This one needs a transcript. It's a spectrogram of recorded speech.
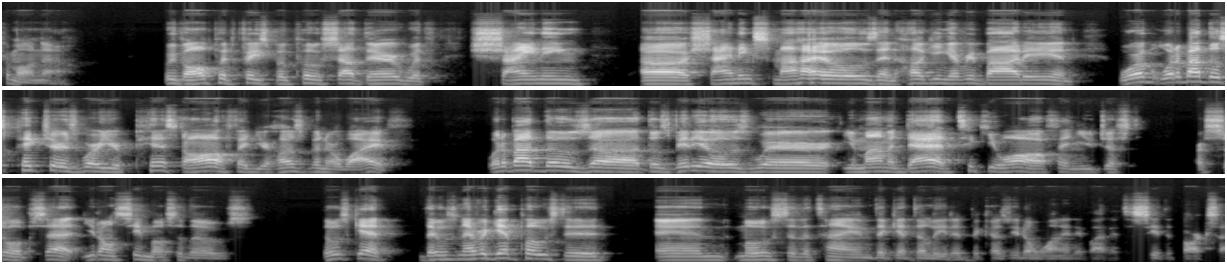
Come on now. We've all put Facebook posts out there with shining uh shining smiles and hugging everybody and what, what about those pictures where you're pissed off at your husband or wife? What about those uh those videos where your mom and dad tick you off and you just are so upset? You don't see most of those. Those get those never get posted and most of the time they get deleted because you don't want anybody to see the dark side.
